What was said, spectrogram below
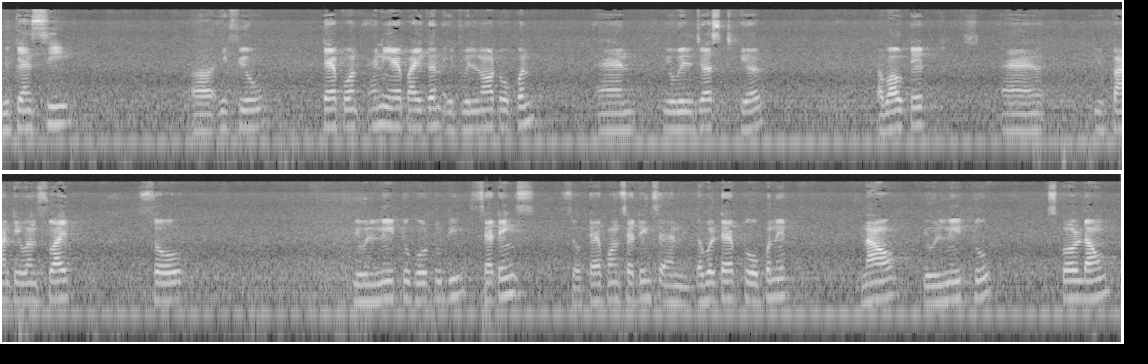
you can see uh, if you tap on any app icon it will not open. And you will just hear about it. And you can't even swipe. So you will need to go to the settings. So tap on settings and double tap to open it. Now you will need to scroll down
